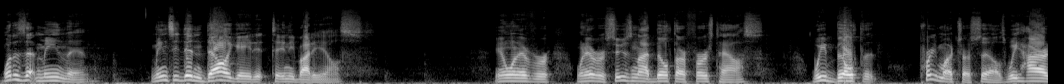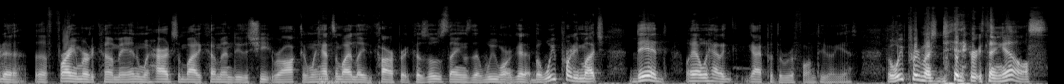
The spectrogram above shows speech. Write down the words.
what does that mean then? It means he didn't delegate it to anybody else. You know, whenever whenever Susan and I built our first house, we built it pretty much ourselves. We hired a, a, framer to come in, we hired somebody to come in and do the sheetrock, and we had somebody lay the carpet because those things that we weren't good at. But we pretty much did. Well, we had a guy put the roof on too, I guess. But we pretty much did everything else.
